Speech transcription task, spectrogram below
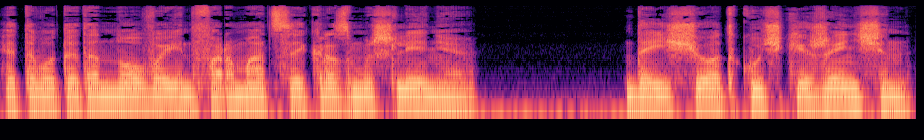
это вот эта новая информация к размышлению. Да еще от кучки женщин,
